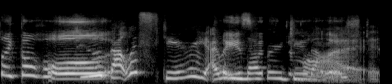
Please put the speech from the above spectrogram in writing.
like the whole. Dude, that was scary. I would never do that.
